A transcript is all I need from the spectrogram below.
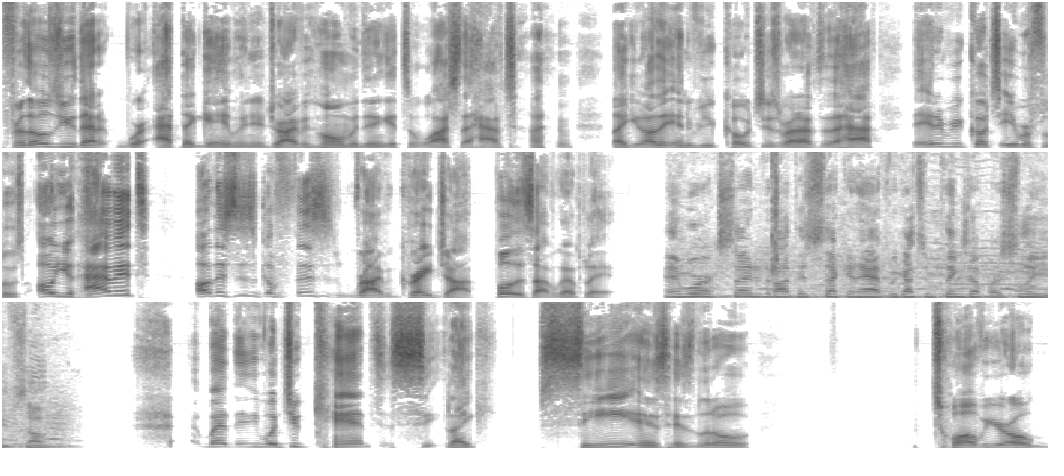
for those of you that were at the game and you're driving home and didn't get to watch the halftime, like you know, they interview coaches right after the half. They interview Coach Eberflus. Oh, you have it? Oh, this is this is Robbie. Great job. Pull this up. We're gonna play it. and we're excited about this second half. We got some things up our sleeve. So But what you can't see, like, see is his little twelve-year-old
